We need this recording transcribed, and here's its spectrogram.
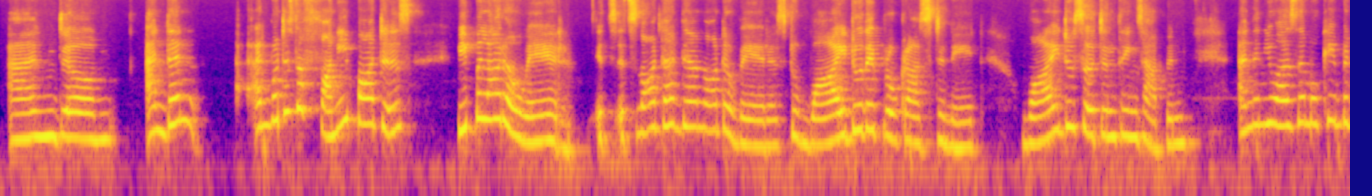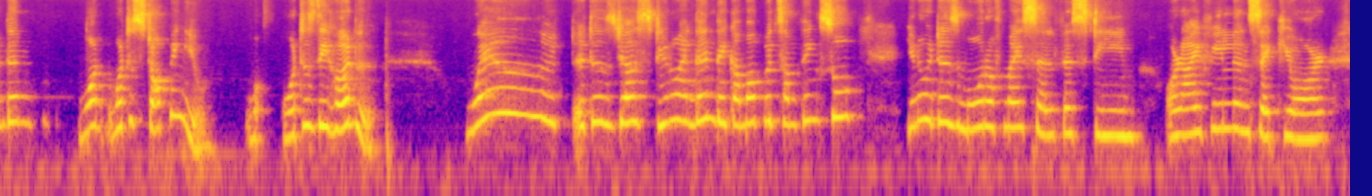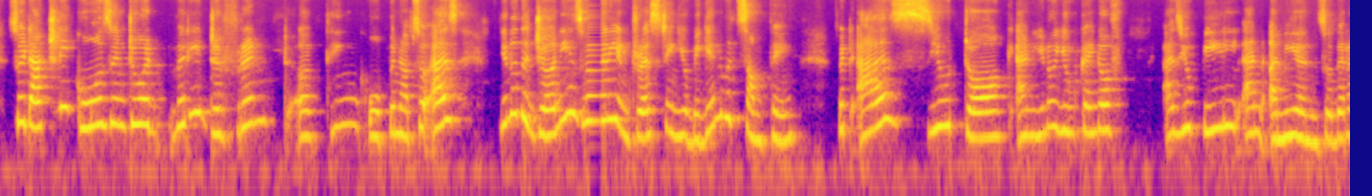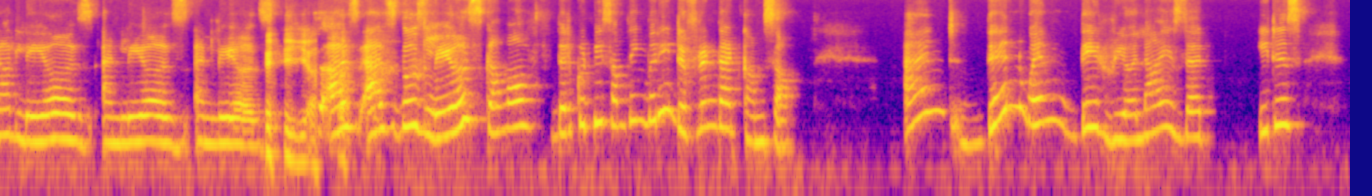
And um, and then and what is the funny part is people are aware. It's it's not that they are not aware as to why do they procrastinate why do certain things happen. And then you ask them okay but then what what is stopping you? What, what is the hurdle? Well it, it is just you know and then they come up with something. So you know it is more of my self esteem or i feel insecure. So it actually goes into a very different uh, thing open up. So as you know the journey is very interesting. You begin with something but as you talk and you know you kind of as you peel an onion so there are layers and layers and layers. Yes. so as as those layers come off there could be something very different that comes up. And then when they realize that it is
